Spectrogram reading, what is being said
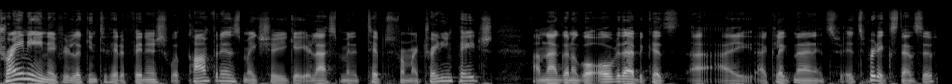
Training, if you're looking to hit a finish with confidence, make sure you get your last minute tips from my training page. I'm not gonna go over that because I I clicked that and it's it's pretty extensive.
